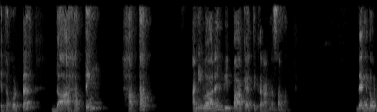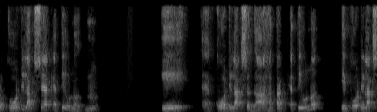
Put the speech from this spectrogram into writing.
එතකොට 17න් 7ක් අනිවාර්යෙන් විපාක ඇති කරන්න සමත් දැන් එතකොට කෝටි ලක්ෂයක් ඇති වුණොත් ඒ කෝටි ලක්ෂ 17ක් ඇති වුණොත් ඒ කෝටි ලක්ෂ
